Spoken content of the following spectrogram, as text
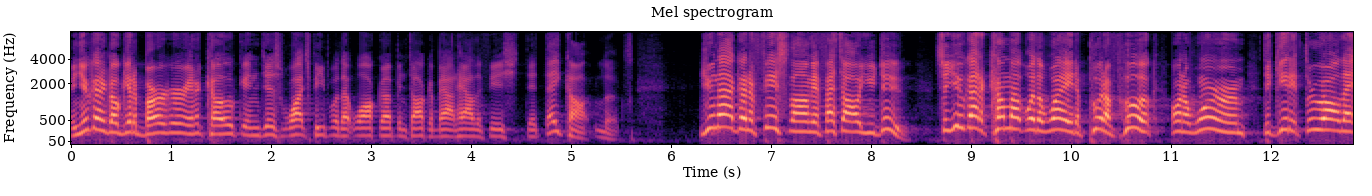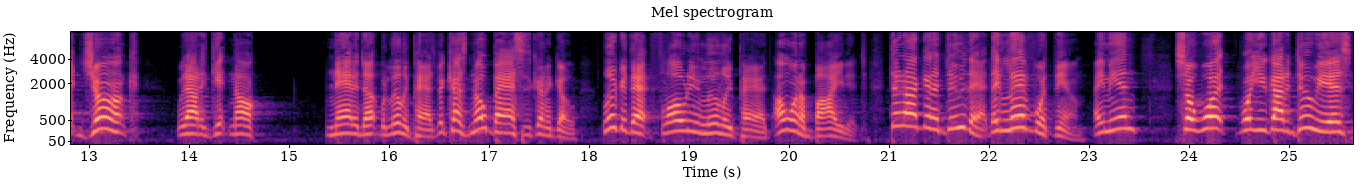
And you're going to go get a burger and a Coke and just watch people that walk up and talk about how the fish that they caught looks. You're not going to fish long if that's all you do. So you got to come up with a way to put a hook on a worm to get it through all that junk without it getting all natted up with lily pads because no bass is going to go. Look at that floating lily pad. I want to bite it. They're not going to do that. They live with them. Amen? So what, what you got to do is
